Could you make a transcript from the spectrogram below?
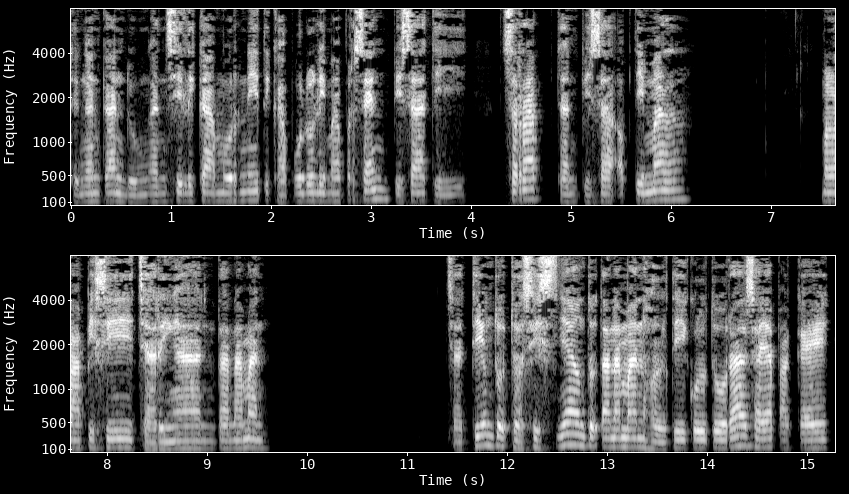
dengan kandungan silika murni 35% bisa diserap dan bisa optimal melapisi jaringan tanaman. Jadi untuk dosisnya untuk tanaman hortikultura saya pakai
